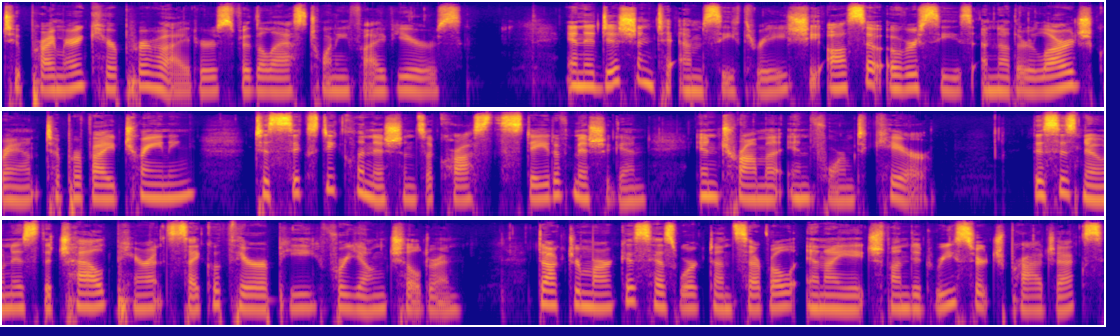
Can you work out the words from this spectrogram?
to primary care providers for the last 25 years. In addition to MC3, she also oversees another large grant to provide training to 60 clinicians across the state of Michigan in trauma informed care. This is known as the Child Parent Psychotherapy for Young Children. Dr. Marcus has worked on several NIH funded research projects,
